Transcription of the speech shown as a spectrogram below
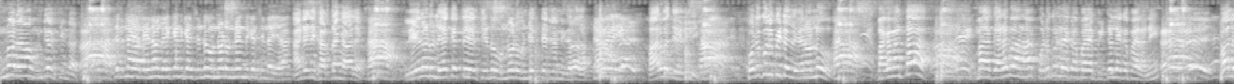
ఉన్నోడేమో ఉండేడ్చిండట. లేనో లేకెందుకు గెలిచిండు ఉన్నోడు ఉండేందుకు గెలిచిండు అయ్యా అంటే నీకు అర్థం కాలే. లేనోడు లేకెత్తే ఏడ్చిండు ఉన్నోడు ఏడ్చిండు నీకు తెలియదా పార్వదేవి కొడుకులు బిడ్డలు లేనోళ్ళు. భగవంత మా గర్భాన కొడుకులు లేకపోయా బిడ్డలు లేకపోయారని వాళ్ళు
